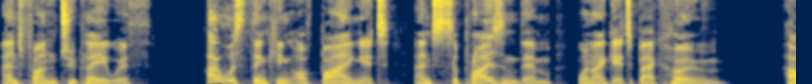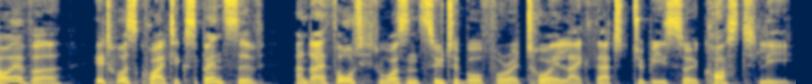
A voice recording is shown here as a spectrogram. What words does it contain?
and fun to play with. I was thinking of buying it and surprising them when I get back home. However, it was quite expensive and I thought it wasn't suitable for a toy like that to be so costly.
